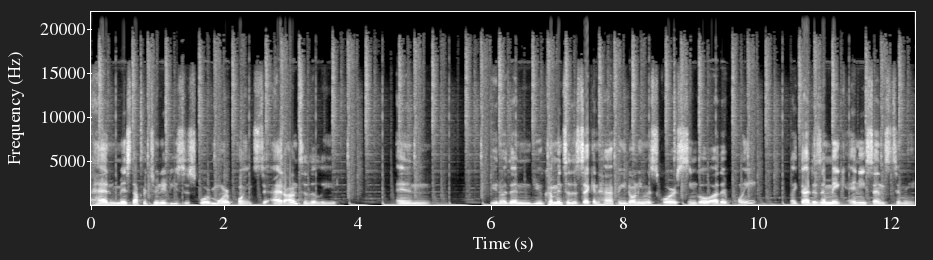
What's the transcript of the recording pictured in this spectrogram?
had missed opportunities to score more points to add on to the lead. And you know then you come into the second half and you don't even score a single other point? Like that doesn't make any sense to me.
